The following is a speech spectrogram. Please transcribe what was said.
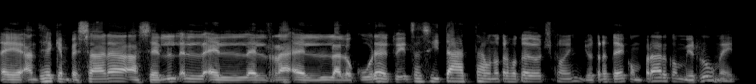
eh, antes de que empezara a hacer el, el- el- la locura de tweets así, ta, ta, uno tras otro de Dogecoin, yo traté de comprar con mi roommate.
